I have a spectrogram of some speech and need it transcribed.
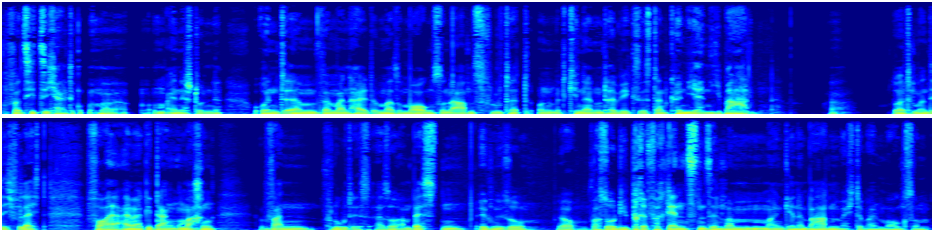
verzieht sich halt immer um eine Stunde. Und ähm, wenn man halt immer so morgens und abends Flut hat und mit Kindern unterwegs ist, dann können die ja nie baden. Ja. Sollte man sich vielleicht vorher einmal Gedanken machen, wann Flut ist. Also am besten irgendwie so, ja, was so die Präferenzen sind, wann man gerne baden möchte, weil morgens um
